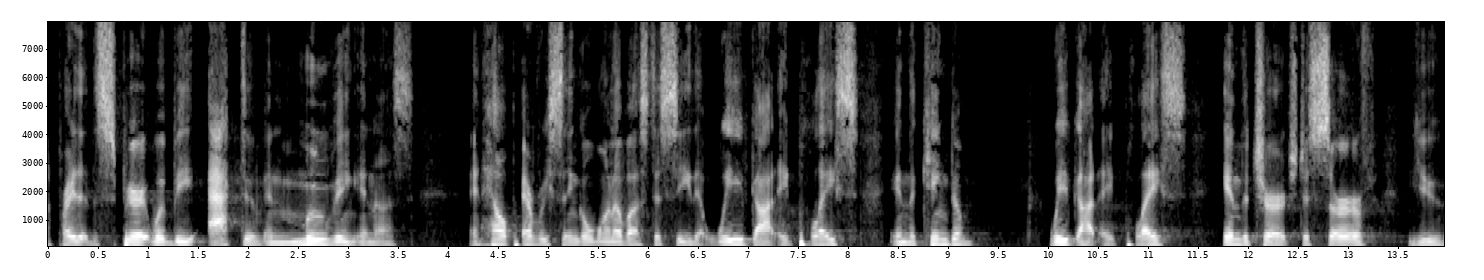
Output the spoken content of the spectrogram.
I pray that the Spirit would be active and moving in us and help every single one of us to see that we've got a place in the kingdom, we've got a place in the church to serve you.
